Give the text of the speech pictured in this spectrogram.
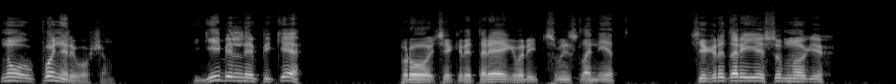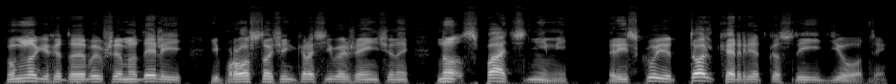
Ну, поняли, в общем. Гибельное пике. Про секретаря говорить смысла нет. Секретари есть у многих, у многих это бывшие модели и просто очень красивые женщины, но спать с ними рискуют только редкостные идиоты.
